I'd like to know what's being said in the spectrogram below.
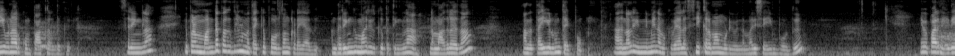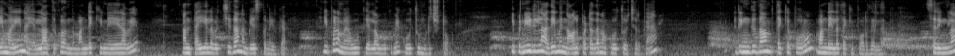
ஈவனாக இருக்கும் பார்க்குறதுக்கு சரிங்களா? இப்போ நம்ம மண்டை பகுதியில் நம்ம தைக்க போகிறதும் கிடையாது. அந்த ரிங்கு மாதிரி இருக்குது பார்த்திங்களா நம்ம அதில் தான் அந்த தையலும் தைப்போம். அதனால் இன்னுமே நமக்கு வேலை சீக்கிரமாக முடியும் இந்த மாதிரி செய்யும்போது. இப்போ பாருங்கள் இதே மாதிரி நான் எல்லாத்துக்கும் அந்த மண்டைக்கு நேராகவே அந்த தையலை வச்சு தான் நான் பேஸ் பண்ணியிருக்கேன். இப்போ நம்ம ஊக்கு எல்லா ஊக்குமே கோத்து முடிச்சிட்டோம். இப்போ நீடிலாம் அதே மாதிரி நாலு பட்டை தான் நான் கோத்து வச்சுருக்கேன். ரிங்கு தான் தைக்க போகிறோம் மண்டையில் தைக்க போகிறது இல்லை. சரிங்களா?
